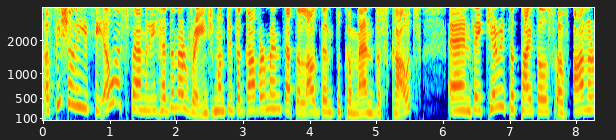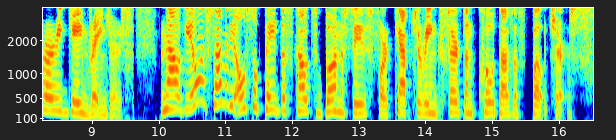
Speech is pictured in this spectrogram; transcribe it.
Officially, the Owens family had an arrangement with the government that allowed them to command the scouts, and they carried the titles of honorary game rangers. Now, the Owens family also paid the scouts bonuses for capturing certain quotas of poachers.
